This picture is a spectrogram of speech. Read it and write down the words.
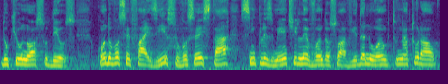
do que o nosso Deus. Quando você faz isso, você está simplesmente levando a sua vida no âmbito natural.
